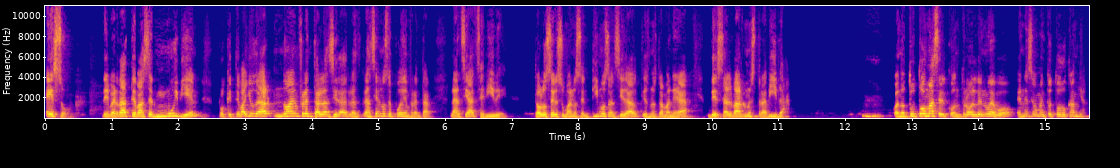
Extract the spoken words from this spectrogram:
Eso. de verdad te va a hacer muy bien porque te va a ayudar no a enfrentar la ansiedad. La, la ansiedad no se puede enfrentar, la ansiedad se vive. Todos los seres humanos sentimos ansiedad, que es nuestra manera de salvar nuestra vida. Cuando tú tomas el control de nuevo, en ese momento todo cambia.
